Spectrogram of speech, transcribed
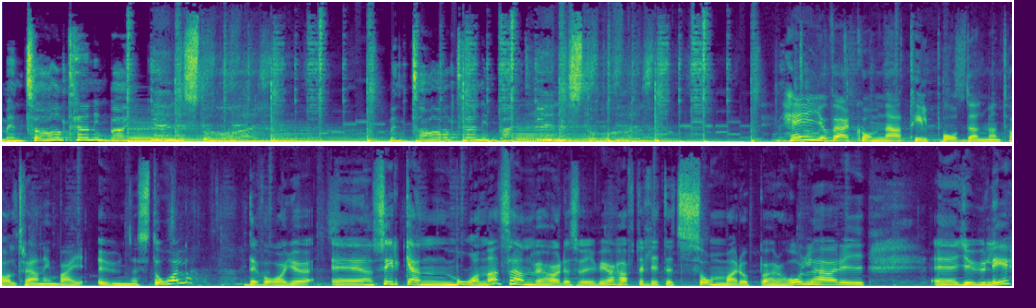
Mental träning by Unestål. Mental träning by Unestål. Hej och välkomna till podden Mental träning by Unestål. Det var ju eh, cirka en månad sedan vi hördes vid. Vi har haft ett litet sommaruppehåll här i eh, juli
